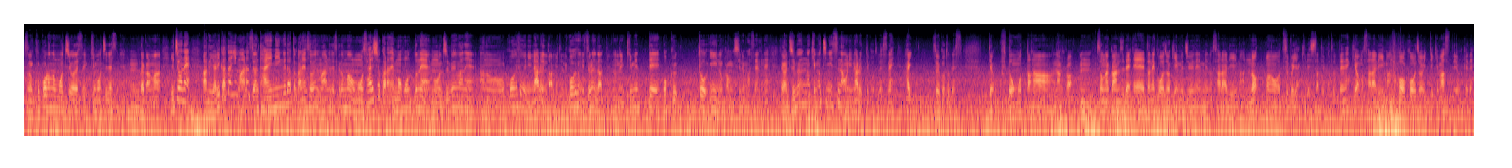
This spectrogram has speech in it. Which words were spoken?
その心の持ちようですね。気持ちですね、だからまあ一応ねあのやり方にもあるんですよね。タイミングだとかねそういうのもあるんですけどまあもう最初からねもうほんとねもう自分はね、あの、こういう風になるんだみたいなこういう風にするんだっていうのをね決めておくといいのかもしれませんね。だから自分の気持ちに素直になるってことですね。はいそういうことです。ってふと思ったななんかうんそんな感じでえっ、ー、とね工場勤務10年目のサラリーマンのつぶやきでしたということでね今日もサラリーマンの方工場行ってきますというわけで。う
